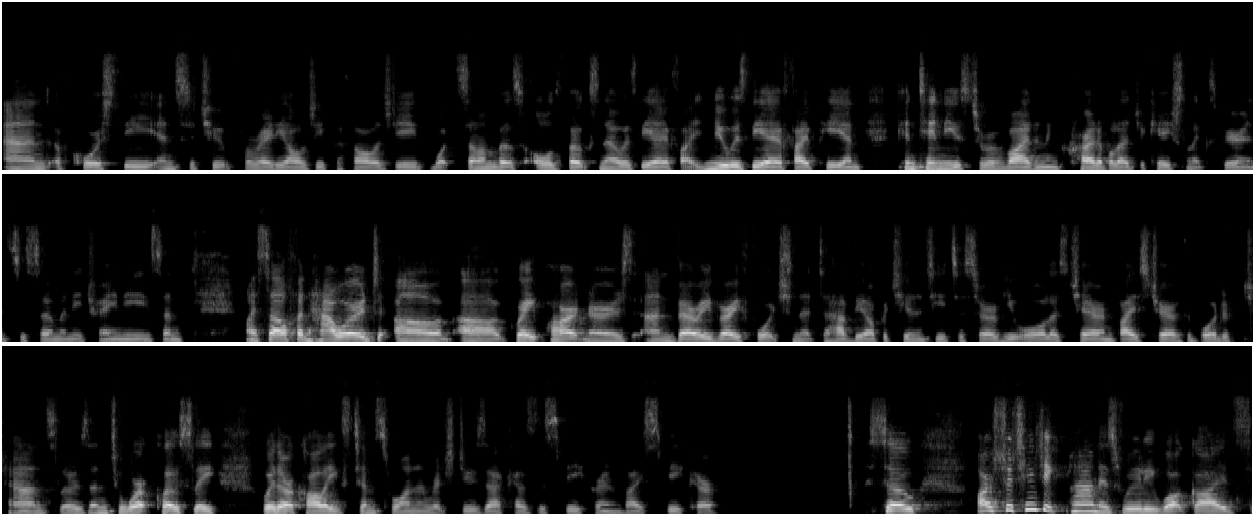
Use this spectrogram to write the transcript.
and of course the Institute for Radiologic Pathology, what some of us old folks know as the AFI, knew as the AFIP, and continues to provide an incredible educational experience to so many trainees. And myself and Howard, uh, uh, great partners, and very, very fortunate to have the opportunity to serve you all as chair and vice chair of the Board of Chancellors, and to work closely with our colleagues Tim Swan and Rich Duszak as the speaker and vice speaker. So our strategic plan is really what guides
